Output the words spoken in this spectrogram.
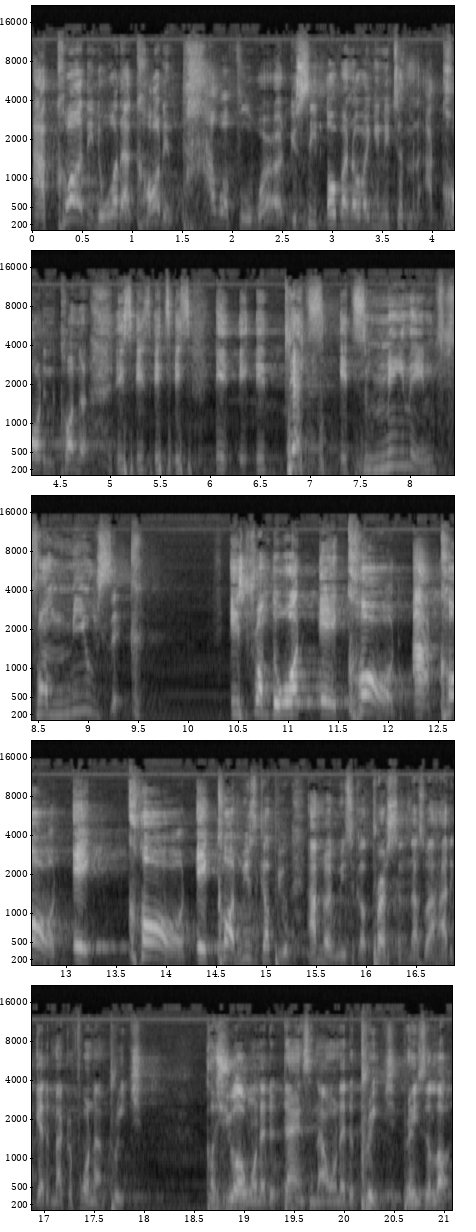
according, the word according, powerful word. You see it over and over again in the Testament. According, according, it's, it's, it's, it, it, it gets its meaning from music. Is from the word a chord, a chord, a chord. A chord. Musical people. I'm not a musical person. That's why I had to get a microphone and preach. Because you all wanted to dance and I wanted to preach. Praise the Lord.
